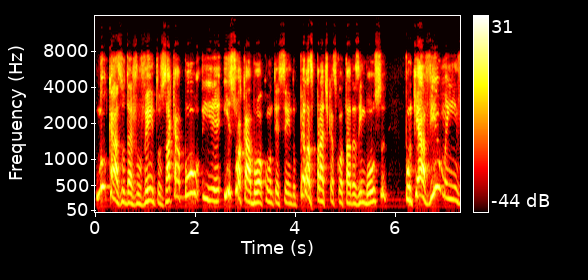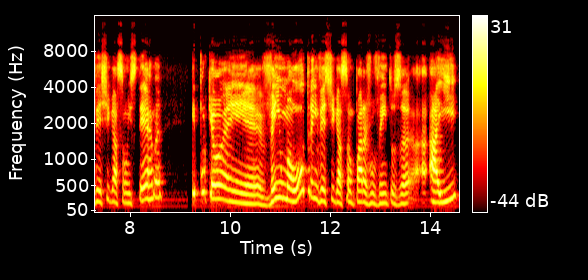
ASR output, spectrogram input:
No caso da Juventus, acabou isso acabou acontecendo pelas práticas cotadas em bolsa, porque havia uma investigação externa e porque é, vem uma outra investigação para a Juventus aí,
